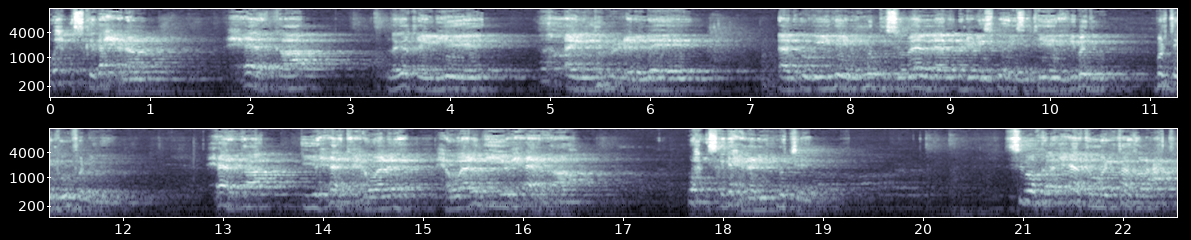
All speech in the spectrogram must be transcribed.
wax iskaga xidhan xeerka laga qayliyee aynu dib u celinay aad ogeydeen ummaddii somalilan dhanina isku haysatay ribadu bartanka u fadhiyay xeerka iyo xeerka xawaaladaha xawaalada iyo xeerkaa wax iskaga xidhan ma jireen sidoo kale xeerka maritaanka lacagta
